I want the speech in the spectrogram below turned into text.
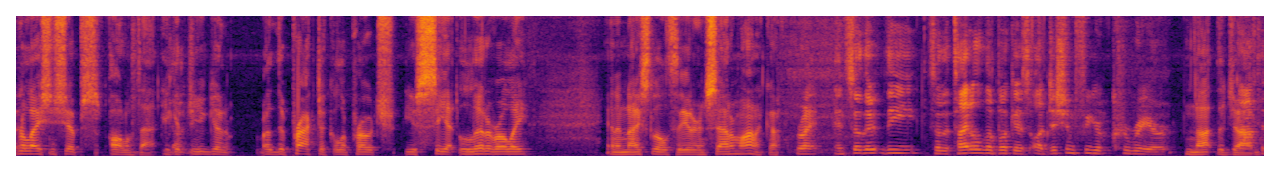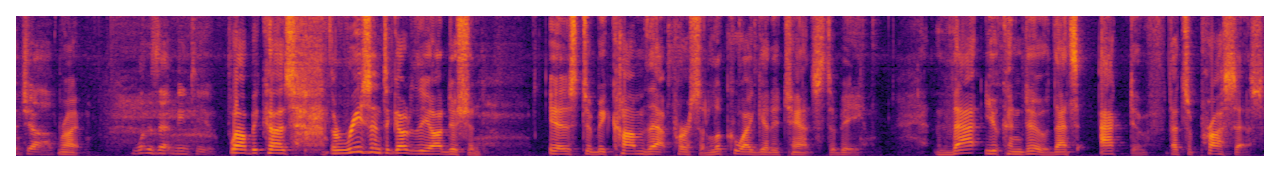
relationships, all of that. You Gotcha. get you get uh, the practical approach. You see it literally in a nice little theater in Santa Monica. Right. And so the, the so the title of the book is Audition for Your Career, Not the job. Not the Job. Right. What does that mean to you? Well, because the reason to go to the audition is to become that person. Look who I get a chance to be. That you can do. That's active. That's a process.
